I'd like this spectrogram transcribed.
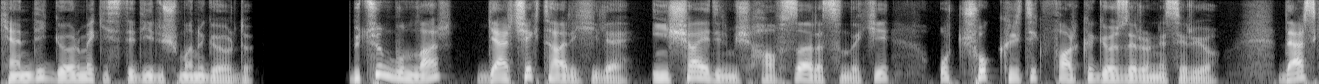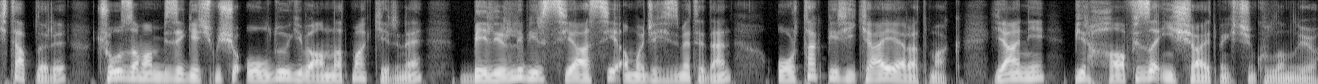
kendi görmek istediği düşmanı gördü. Bütün bunlar gerçek tarihiyle inşa edilmiş hafıza arasındaki o çok kritik farkı gözler önüne seriyor. Ders kitapları çoğu zaman bize geçmişi olduğu gibi anlatmak yerine belirli bir siyasi amaca hizmet eden ortak bir hikaye yaratmak, yani bir hafıza inşa etmek için kullanılıyor.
